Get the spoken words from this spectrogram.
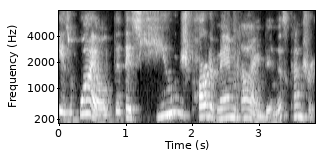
is wild that this huge part of mankind in this country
